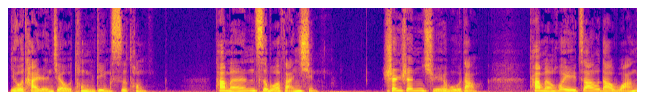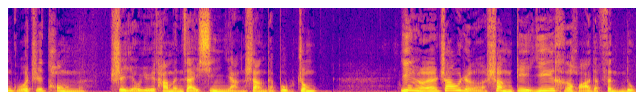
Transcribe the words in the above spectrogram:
犹太人就痛定思痛，他们自我反省。深深觉悟到，他们会遭到亡国之痛呢，是由于他们在信仰上的不忠，因而招惹上帝耶和华的愤怒。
